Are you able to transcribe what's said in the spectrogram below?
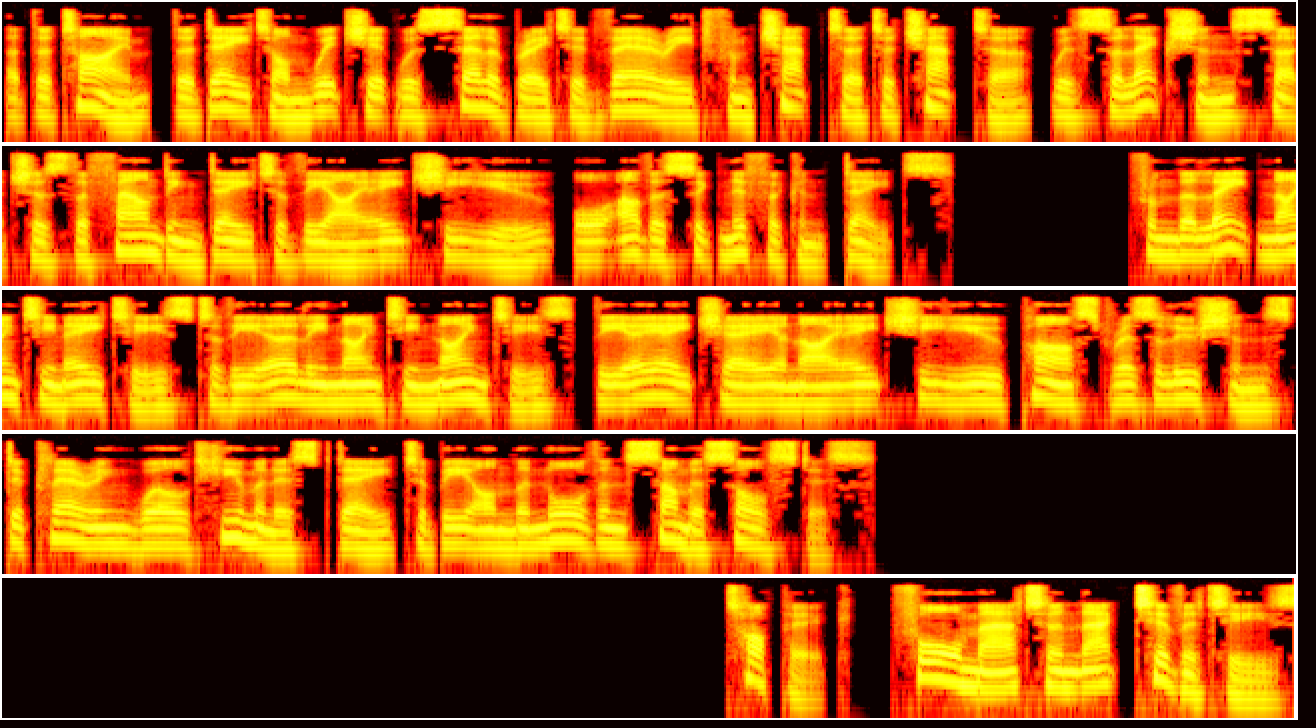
At the time, the date on which it was celebrated varied from chapter to chapter, with selections such as the founding date of the IHEU, or other significant dates. From the late 1980s to the early 1990s, the AHA and IHEU passed resolutions declaring World Humanist Day to be on the northern summer solstice. Format and activities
